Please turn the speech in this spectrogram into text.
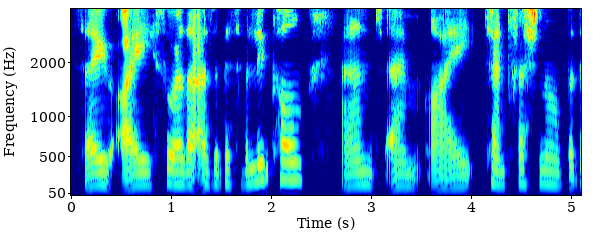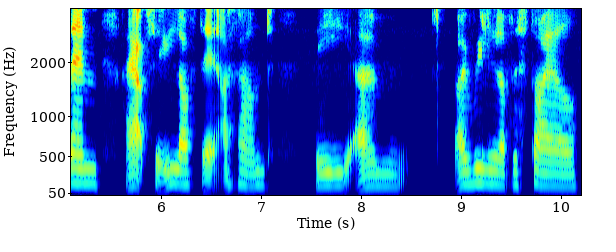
So I saw that as a bit of a loophole, and um, I turned professional. But then I absolutely loved it. I found the um, I really love the style.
